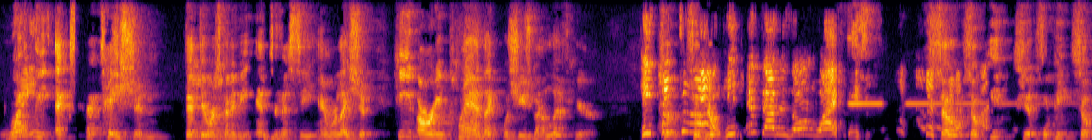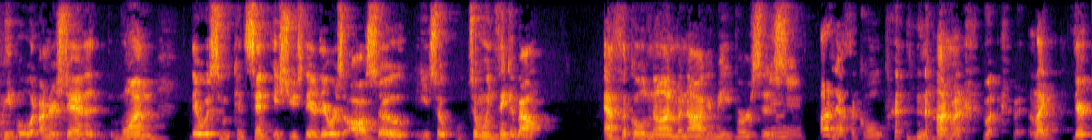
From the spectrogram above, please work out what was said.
right. with the expectation that mm-hmm. there was mm-hmm. going to be intimacy in relationship. He'd already planned like, well, she's going to live here. He picked so, so out. He picked out his own wife. so so so so people would understand that one there was some consent issues there. There was also so so when you think about ethical non-monogamy versus mm-hmm. unethical non monogamy. like there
